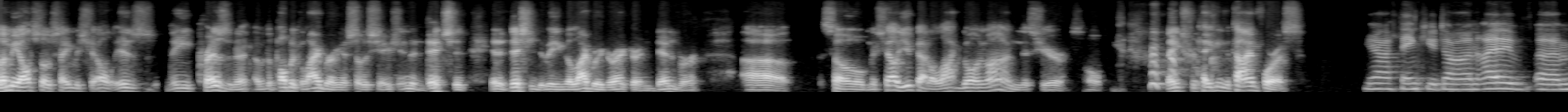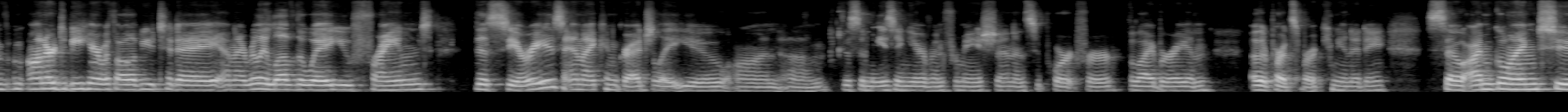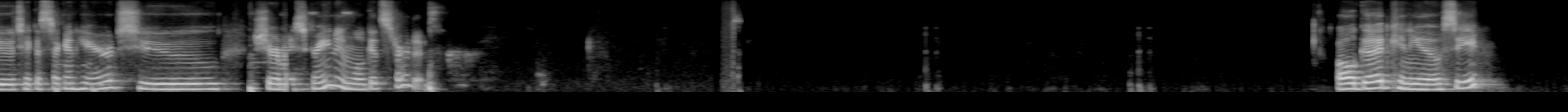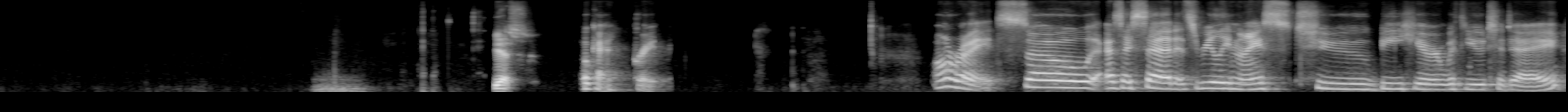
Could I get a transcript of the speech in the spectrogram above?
Let me also say Michelle is the president of the Public Library Association in addition, in addition to being the library director in Denver. Uh, so Michelle, you've got a lot going on this year. So thanks for taking the time for us. Yeah, thank you, Don. I'm um, honored to be here with all of you today, and I really love the way you framed this series, and I congratulate you on um, this amazing year of information and support for the library and other parts of our community. So I'm going to take a second here to share my screen and we'll get started. All good? Can you see? Yes. Okay, great. All right, so as I said, it's really nice to be here with you today.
